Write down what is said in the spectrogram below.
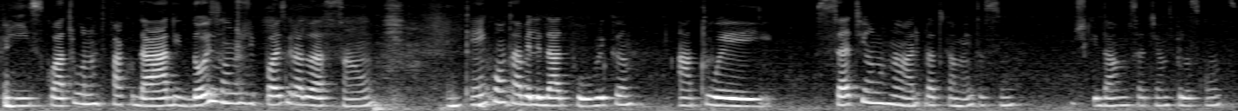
Fiz quatro anos de faculdade, dois anos de pós-graduação então. em contabilidade pública atuei sete anos na área, praticamente, assim. Acho que dá uns sete anos pelas contas.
